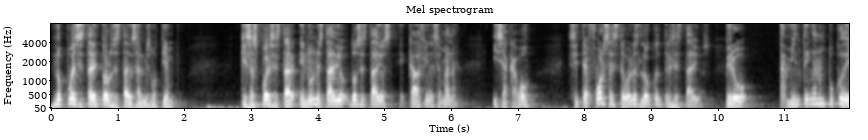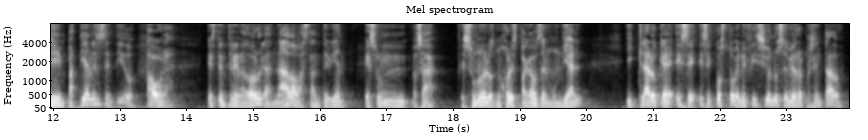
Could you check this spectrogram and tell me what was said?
No puedes estar en todos los estadios al mismo tiempo. Quizás puedes estar en un estadio, dos estadios eh, cada fin de semana. Y se acabó. Si te forzas y te vuelves loco en tres estadios. Pero también tengan un poco de empatía en ese sentido. Ahora, este entrenador ganaba bastante bien. Es un, o sea, es uno de los mejores pagados del mundial. Y claro que ese, ese costo-beneficio no se vio representado.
